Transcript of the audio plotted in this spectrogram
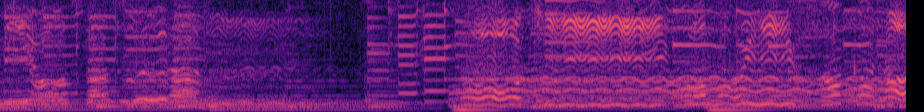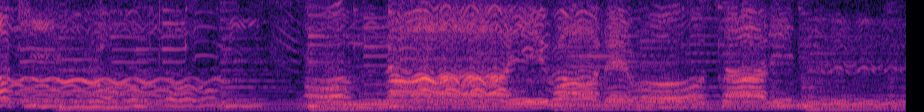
闇をさすらぬ。大きい思い儚き望み女いわれを去りぬ。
